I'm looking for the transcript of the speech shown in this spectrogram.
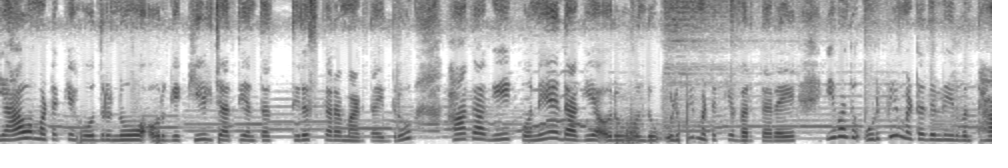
ಯಾವ ಮಠಕ್ಕೆ ಹೋದ್ರೂ ಅವ್ರಿಗೆ ಕೀಳ್ಜಾತಿ ಅಂತ ತಿರಸ್ಕಾರ ಮಾಡ್ತಾಯಿದ್ರು ಹಾಗಾಗಿ ಕೊನೆಯದಾಗಿ ಅವರು ಒಂದು ಉಡುಪಿ ಮಠಕ್ಕೆ ಬರ್ತಾರೆ. ಈ ಒಂದು ಉಡುಪಿ ಮಠದಲ್ಲಿ ಇರುವಂತಹ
